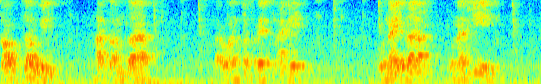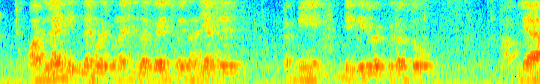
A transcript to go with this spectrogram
टॉपचा होईल हाच आमचा सर्वांचा प्रयत्न आहे. पुन्हा एकदा कुणाची ऑनलाईन घेतल्यामुळे कुणाची जर गैरसोय झाली असेल तर मी दिलगिरी व्यक्त करतो. आपल्या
